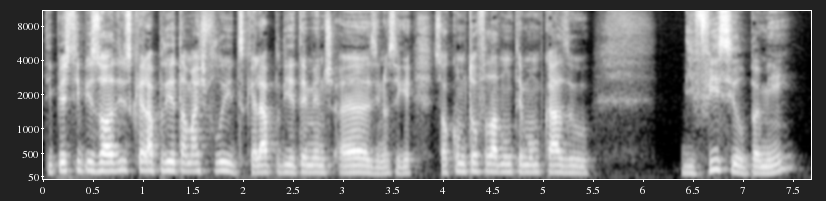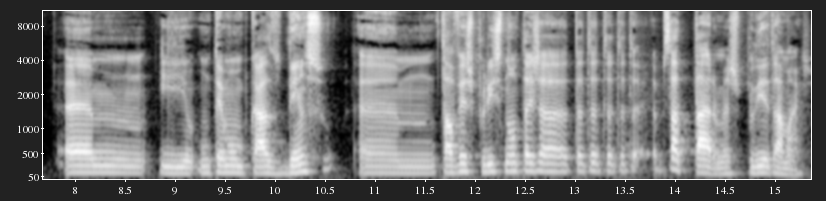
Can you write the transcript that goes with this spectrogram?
Tipo, este episódio se calhar podia estar mais fluido, se calhar podia ter menos as e não sei o quê. Só como estou a falar de um tema um bocado difícil para mim, um, e um tema um bocado denso. Um, talvez por isso não esteja. Apesar de estar, mas podia estar mais.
